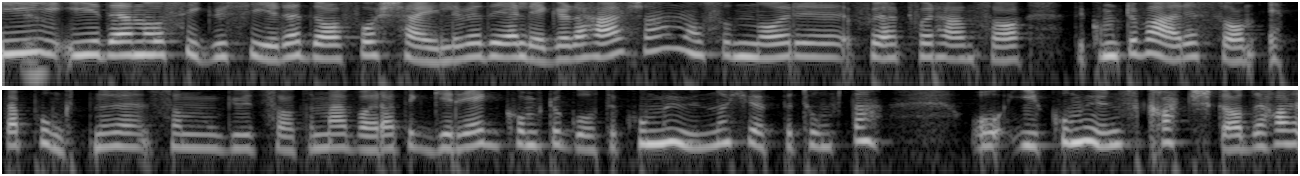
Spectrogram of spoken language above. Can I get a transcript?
i, i den, og Sigurd sier det. Da forsegler vi det. Jeg legger det her, han. Og så når, for, for han sa det kommer til å være sånn Et av punktene som Gud sa til meg, var at Greg kommer til å gå til kommunen og kjøpe tomta. Og i kommunens kart skal det ha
